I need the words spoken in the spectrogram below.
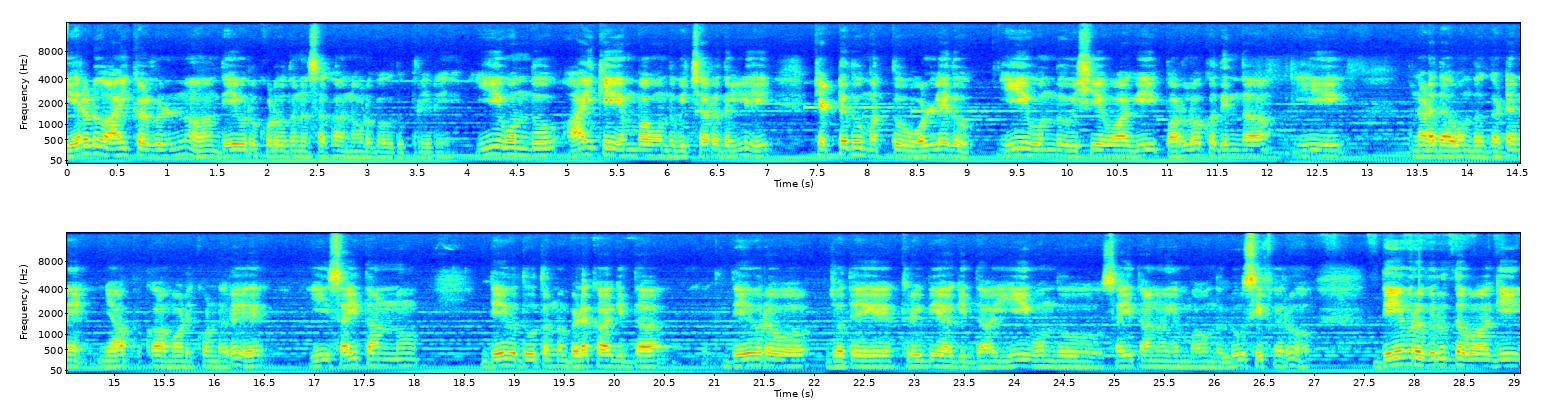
ಎರಡು ಆಯ್ಕೆಗಳನ್ನು ದೇವರು ಕೊಡುವುದನ್ನು ಸಹ ನೋಡಬಹುದು ಪ್ರಿಯರಿ. ಈ ಒಂದು ಆಯ್ಕೆ ಎಂಬ ಒಂದು ವಿಚಾರದಲ್ಲಿ ಕೆಟ್ಟದು ಮತ್ತು ಒಳ್ಳೆಯದು ಈ ಒಂದು ವಿಷಯವಾಗಿ ಪರಲೋಕದಿಂದ ಈ ನಡೆದ ಒಂದು ಘಟನೆ ಜ್ಞಾಪಕ ಮಾಡಿಕೊಂಡರೆ ಈ ಸೈತಾನ್ನು ದೇವದೂತನ್ನು ಬೆಳಕಾಗಿದ್ದ ದೇವರ ಜೊತೆಗೆ ಕ್ರಿಬಿಯಾಗಿದ್ದ ಈ ಒಂದು ಸೈತಾನು ಎಂಬ ಒಂದು ಲೂಸಿಫರು ದೇವರ ವಿರುದ್ಧವಾಗಿ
